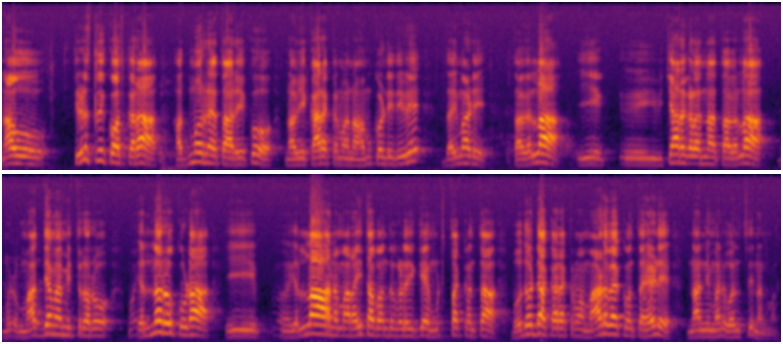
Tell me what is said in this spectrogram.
ನಾವು ತಿಳಿಸ್ಲಿಕ್ಕೋಸ್ಕರ ಹದಿಮೂರನೇ ತಾರೀಕು ನಾವು ಈ ಕಾರ್ಯಕ್ರಮವನ್ನು ಹಮ್ಮಿಕೊಂಡಿದ್ದೀವಿ. ದಯಮಾಡಿ ತಾವೆಲ್ಲ ಈ ವಿಚಾರಗಳನ್ನು ತಾವೆಲ್ಲ ಮಾಧ್ಯಮ ಮಿತ್ರರು, ಎಲ್ಲರೂ ಕೂಡ ಈ, ಎಲ್ಲ ನಮ್ಮ ರೈತ ಬಂಧುಗಳಿಗೆ ಮುಟ್ತಕ್ಕಂಥ ಬಹುದೊಡ್ಡ ಕಾರ್ಯಕ್ರಮ ಮಾಡಬೇಕು ಅಂತ ಹೇಳಿ ನಾನು ನಿಮ್ಮಲ್ಲಿ ವಂದಿಸಿ ನನ್ನ ಮಾತು.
